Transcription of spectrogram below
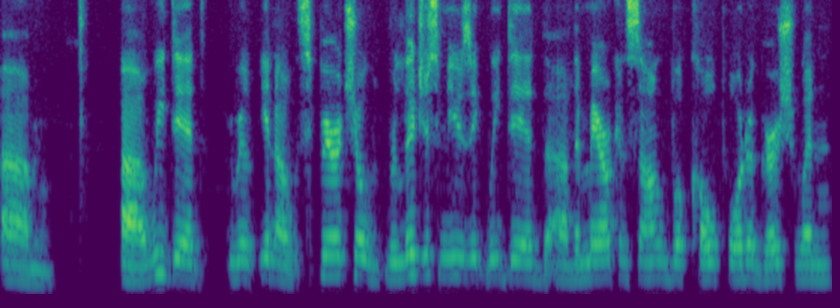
Um, uh, we did, you know, spiritual, religious music. We did uh, the American Songbook, Cole Porter, Gershwin,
